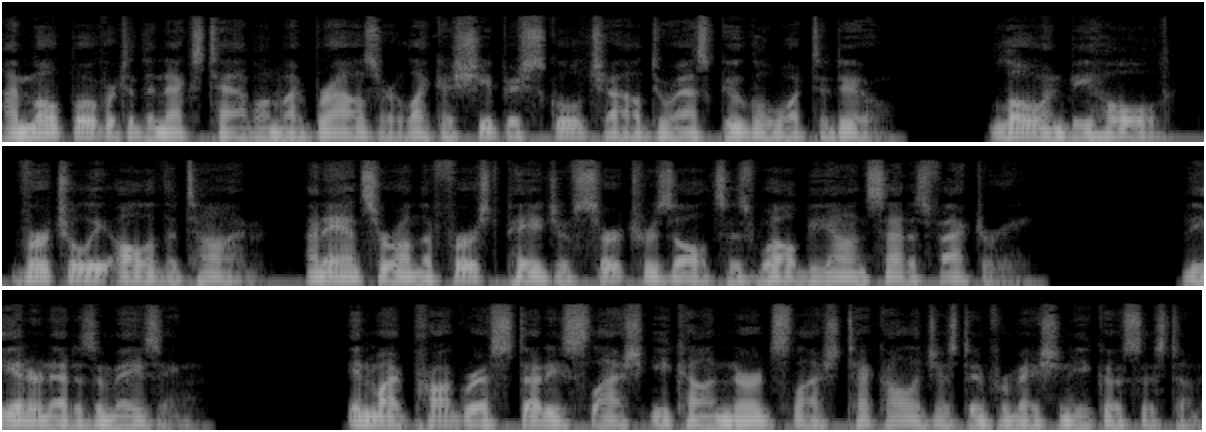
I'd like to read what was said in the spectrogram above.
I mope over to the next tab on my browser like a sheepish schoolchild to ask Google what to do. Lo and behold, virtually all of the time, an answer on the first page of search results is well beyond satisfactory. The internet is amazing. In my progress study slash econ nerd slash techologist information ecosystem,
